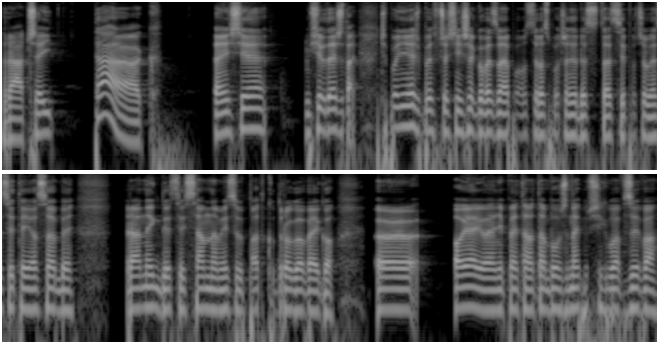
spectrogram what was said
Raczej tak. W sensie, mi się wydaje, że tak. Czy powinieneś bez wcześniejszego wezwania pomocy rozpocząć resuscytację potrzebującej tej osoby rany, gdy jesteś sam na miejscu wypadku drogowego? E, ojeju, ja nie pamiętam, tam było, że najpierw się chyba wzywa.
